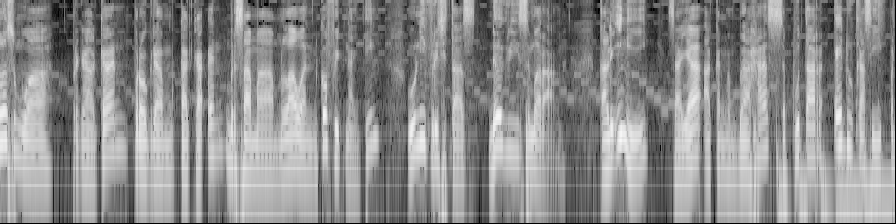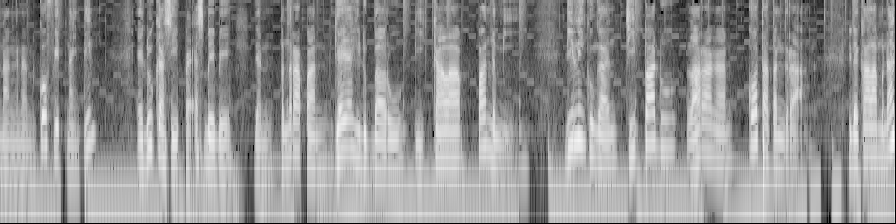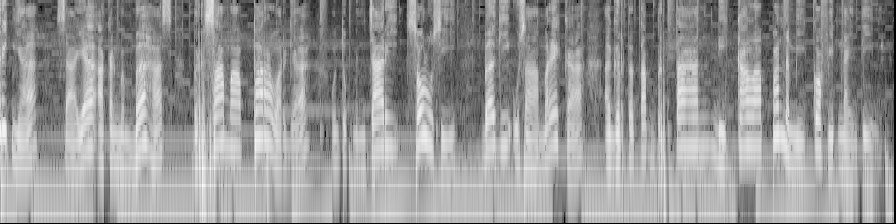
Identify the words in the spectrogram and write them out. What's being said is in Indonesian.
Halo semua, perkenalkan program KKN bersama melawan COVID-19 Universitas Negeri Semarang. Kali ini saya akan membahas seputar edukasi penanganan COVID-19, edukasi PSBB, dan penerapan gaya hidup baru di kala pandemi di lingkungan Cipadu, Larangan, Kota Tangerang. Tidak kalah menariknya, saya akan membahas bersama para warga untuk mencari solusi bagi usaha mereka agar tetap bertahan di kala pandemi COVID-19.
